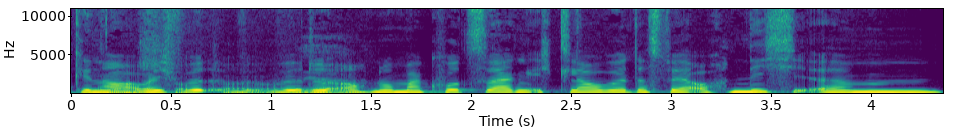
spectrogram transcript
genau, aber ich würde ja. auch noch mal kurz sagen, ich glaube, dass wir auch nicht ähm,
